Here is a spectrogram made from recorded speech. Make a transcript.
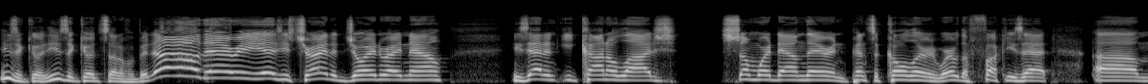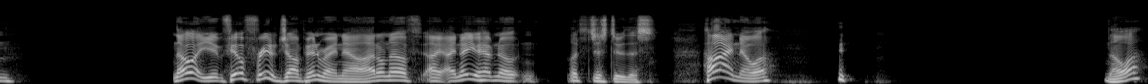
he's a good he's a good son of a bitch. Oh, there he is. He's trying to join right now. He's at an Econo Lodge somewhere down there in Pensacola or wherever the fuck he's at. Um, Noah, you feel free to jump in right now. I don't know if I, I know you have no. Let's just do this. Hi, Noah. Noah.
